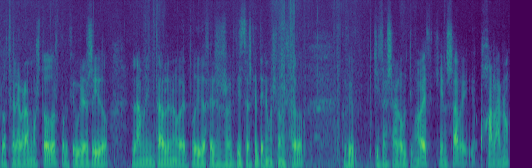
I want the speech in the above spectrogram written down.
lo celebramos todos porque hubiera sido lamentable no haber podido hacer esos artistas que tenemos anunciado, porque quizás sea la última vez, quién sabe, ojalá no.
